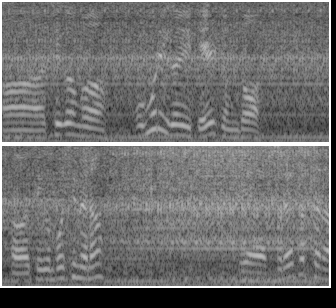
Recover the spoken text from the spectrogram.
어 지금 뭐 오물이 거의 될 정도. 어 지금 보시면은 예 브레이크는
